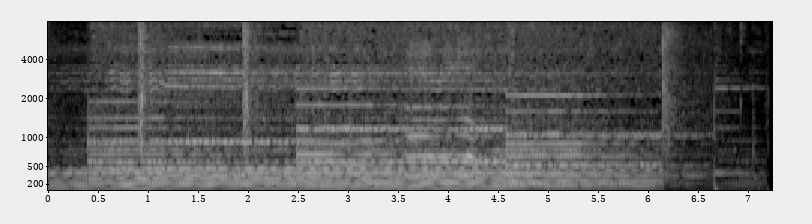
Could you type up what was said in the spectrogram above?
you.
